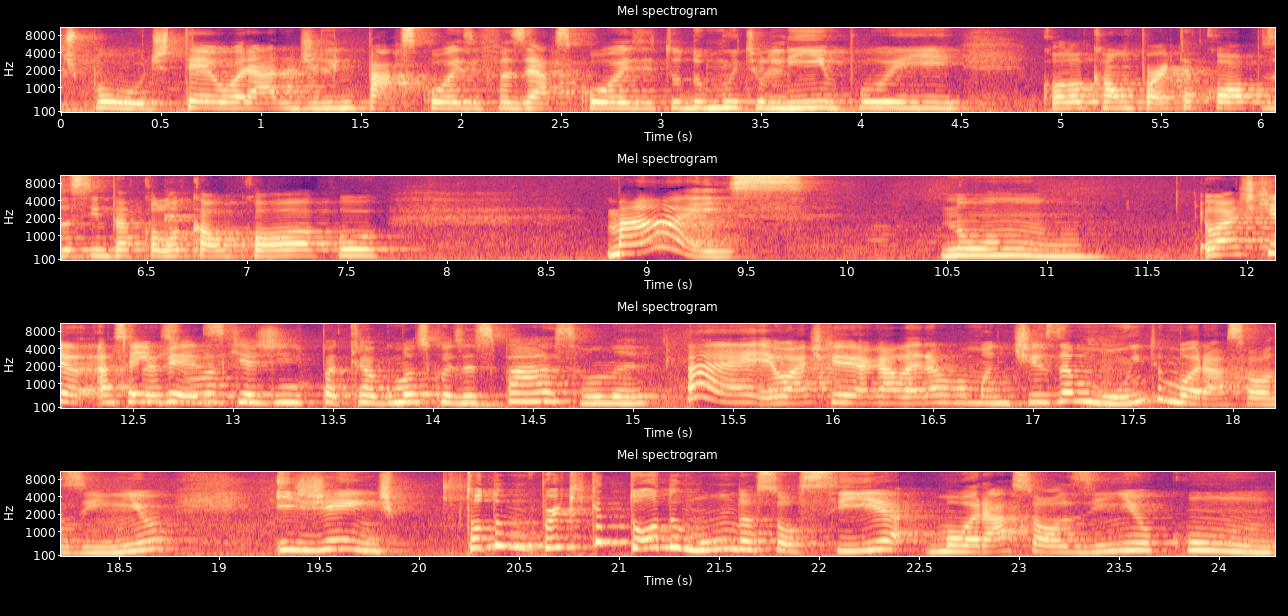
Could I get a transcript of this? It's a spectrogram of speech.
Tipo, de ter horário de limpar as coisas e fazer as coisas e tudo muito limpo e colocar um porta-copos assim pra colocar o copo. Mas não eu acho que as Tem pessoas vezes que, a gente, que algumas coisas passam, né? é, eu acho que a galera romantiza muito morar sozinho. E, gente, todo. Por que, que todo mundo associa morar sozinho com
